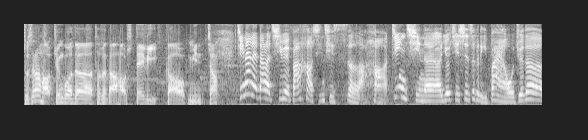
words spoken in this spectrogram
主持人好，全国的投资者大家好，我是 David 高敏章。今天来到了七月八号星期四了哈，近期呢，尤其是这个礼拜啊，我觉得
